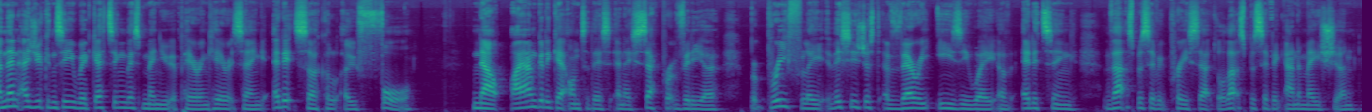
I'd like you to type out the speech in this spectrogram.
And then as you can see, we're getting this menu appearing here. It's saying Edit Circle 04. Now, I am going to get onto this in a separate video, but briefly, this is just a very easy way of editing that specific preset or that specific animation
